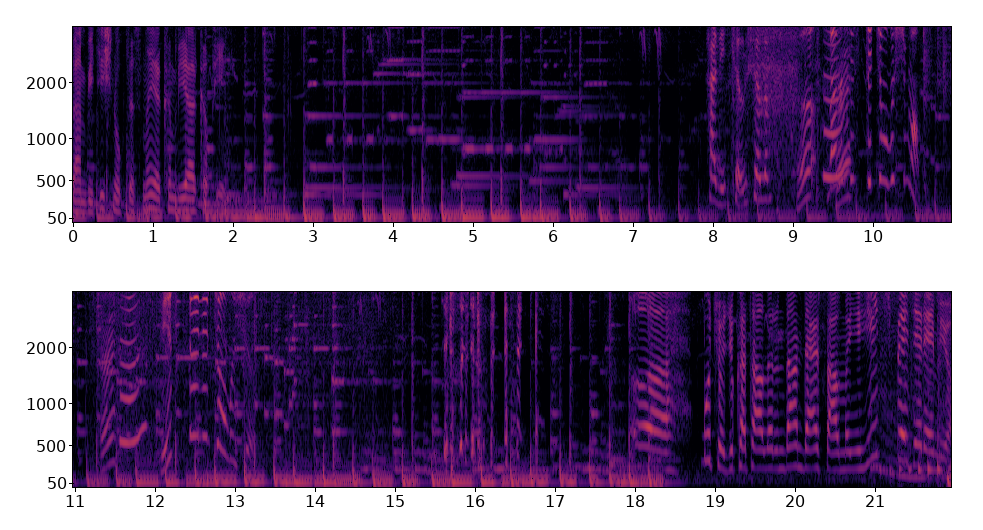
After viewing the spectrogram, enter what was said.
Ben bitiş noktasına yakın bir yer kapayım. Hadi çalışalım. Ha, Ben pistte çalışmam. Pist beni çalışır. Ah, bu çocuk hatalarından ders almayı hiç beceremiyor.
